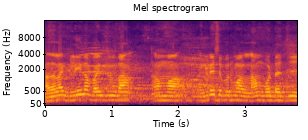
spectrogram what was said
அதெல்லாம் க்ளீனாக பயிற்சி தான் ஆமாம் வெங்கடேச பெருமாள் நாம் போட்டாச்சு.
